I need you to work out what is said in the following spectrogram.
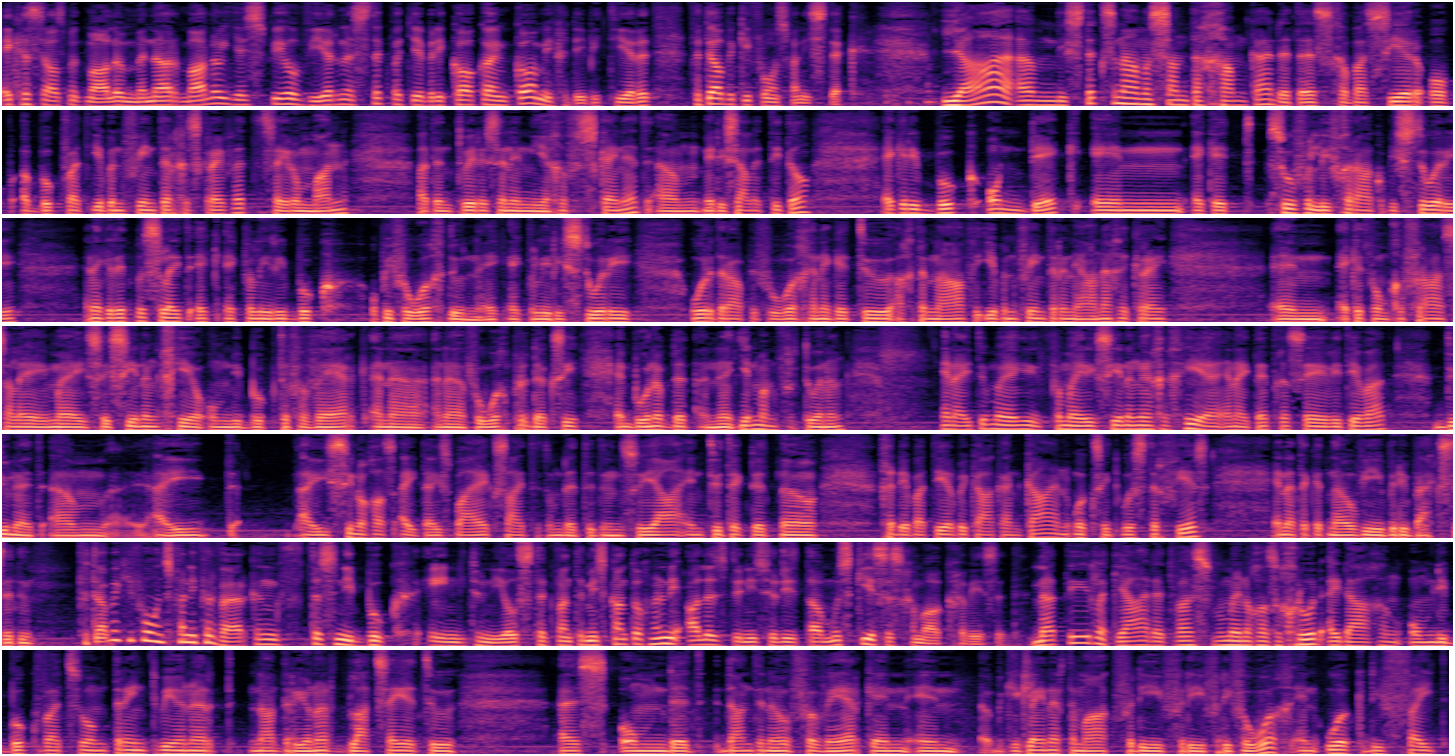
Ek gesels met Malo Minnar. Malo, jy speel weer 'n stuk wat jy by die KAK&K mee gedebuteer het. Vertel bietjie vir ons van die stuk. Ja, ehm um, die stuk se naam is Santa Gamka. Dit is gebaseer op 'n boek wat Eben Venter geskryf het, sy roman wat in 2009 verskyn het, ehm um, met dieselfde titel. Ek het die boek ontdek en ek het so verlief geraak op die storie en ek het dit besluit ek ek wil hierdie boek op die verhoog doen. Ek ek wil hierdie storie oordra op die verhoog en ek het toe agterna vir Eben Venter in die hande gekry en ek het vir hom gevra sal hy my sy siening gee om die boek te verwerk in 'n in 'n verhoogproduksie en boonop dit in 'n een eenman vertoning. En hy het toe my vir my die sieninge gegee en hy het net gesê, weet jy wat, doen dit. Ehm um, hy hy sien nog as uit. Hy's baie excited om dit te doen. So ja, en toe ek dit nou gedebatteer by KAKNK en ook Suid-Oosterfees en dat ek dit nou weer by die backs te doen. Vertel 'n bietjie vir ons van die verwerking tussen die boek en die toneelstuk want 'n mens kan tog nou nie alles doen nie, so die, daar moes keuses gemaak gewees het. Natuurlik, ja, dit was vir my nogal 'n groot uitdaging om die boek wat so omtrent 200 na 300 bladsye toe is om dit dan te nou verwerk en en 'n bietjie kleiner te maak vir die vir die vir die verhoog en ook die feit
